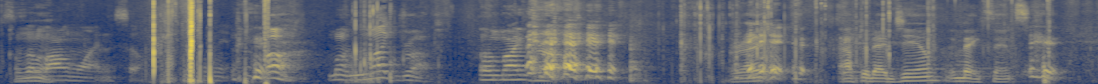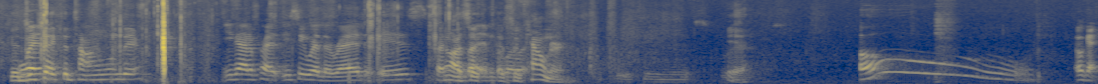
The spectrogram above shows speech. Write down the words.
This Come is a on. long one, so. oh, my mic dropped. A mic drop. right? After that gym, it makes sense. Could when, you check the time on there? You gotta press. You see where the red is? Press no, the button a, below. It's a counter. Yeah. Oh. Okay.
